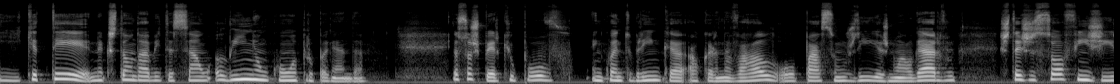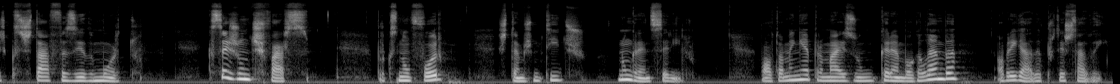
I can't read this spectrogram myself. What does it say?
e que até na questão da habitação alinham com a propaganda? Eu só espero que o povo, enquanto brinca ao carnaval ou passa uns dias no Algarve, esteja só a fingir que se está a fazer de morto. Que seja um disfarce, porque se não for, estamos metidos num grande sarilho. Volto amanhã para mais um Caramba ou Galamba. Obrigada por ter estado aí.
